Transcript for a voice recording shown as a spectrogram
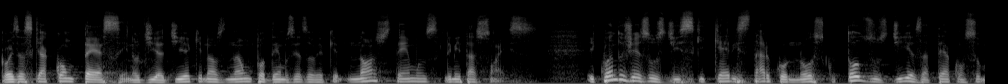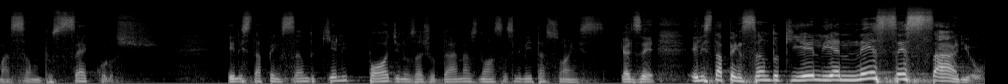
Coisas que acontecem no dia a dia que nós não podemos resolver, porque nós temos limitações. E quando Jesus diz que quer estar conosco todos os dias até a consumação dos séculos, ele está pensando que ele pode nos ajudar nas nossas limitações. Quer dizer, ele está pensando que ele é necessário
